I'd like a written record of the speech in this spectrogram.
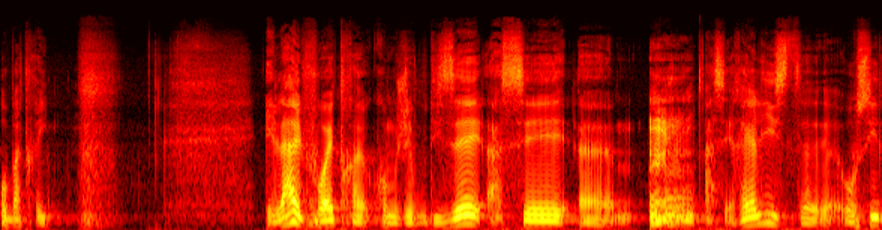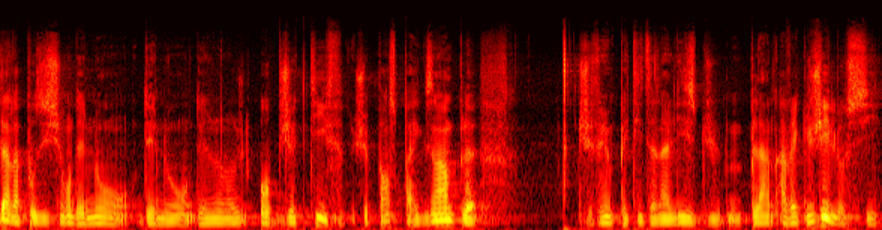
aux batteries. Et là, il faut être, comme je vous disais, assez, euh, assez réaliste aussi dans la position de nos, de, nos, de nos objectifs. Je pense par exemple, j'ai fait une petite analyse du plan, avec Gilles aussi,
